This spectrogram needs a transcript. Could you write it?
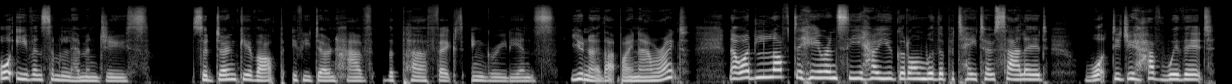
or even some lemon juice. So don't give up if you don't have the perfect ingredients. You know that by now, right? Now, I'd love to hear and see how you got on with the potato salad. What did you have with it?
